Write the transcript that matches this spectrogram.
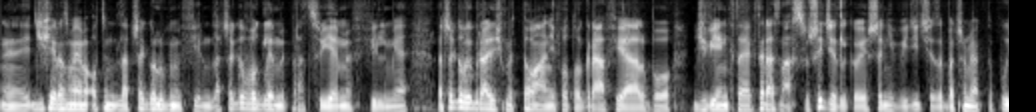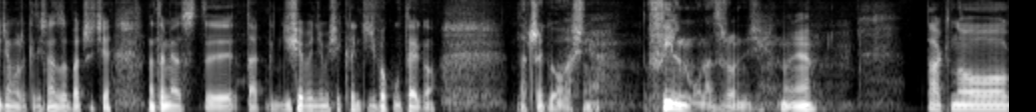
Yy, dzisiaj rozmawiamy o tym, dlaczego lubimy film, dlaczego w ogóle my pracujemy w filmie, dlaczego wybraliśmy to, a nie fotografię albo dźwięk, tak jak teraz nas słyszycie, tylko jeszcze nie widzicie. Zobaczymy, jak to pójdzie, może kiedyś nas zobaczycie. Natomiast yy, tak, dzisiaj będziemy się kręcić wokół tego, dlaczego właśnie film u nas rządzi, no nie? Tak, no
